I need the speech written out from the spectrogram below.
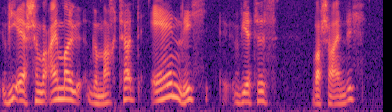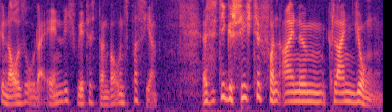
Wie er schon einmal gemacht hat, ähnlich wird es wahrscheinlich, genauso oder ähnlich wird es dann bei uns passieren. Es ist die Geschichte von einem kleinen Jungen.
